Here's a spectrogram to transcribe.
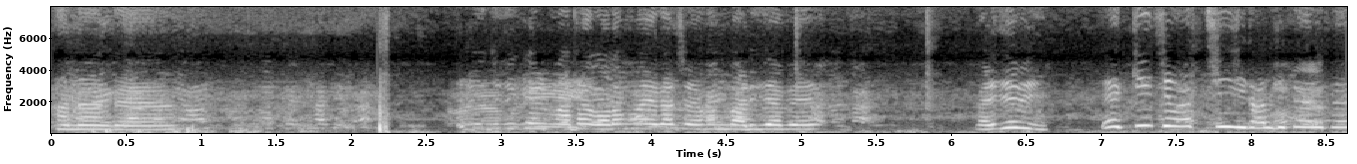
খানা গয়া মাথা গরম হয়ে গেছে, এখন বাড়ি যাবে। বাড়ি যাবি? এ, কি চাচ্ছি কালকে কালকে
